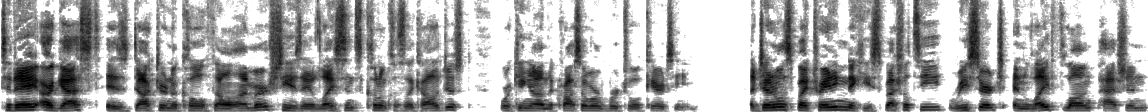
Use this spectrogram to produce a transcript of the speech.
Today, our guest is Dr. Nicole Thalheimer. She is a licensed clinical psychologist working on the Crossover Virtual Care Team. A generalist by training, Nikki's specialty, research, and lifelong passion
